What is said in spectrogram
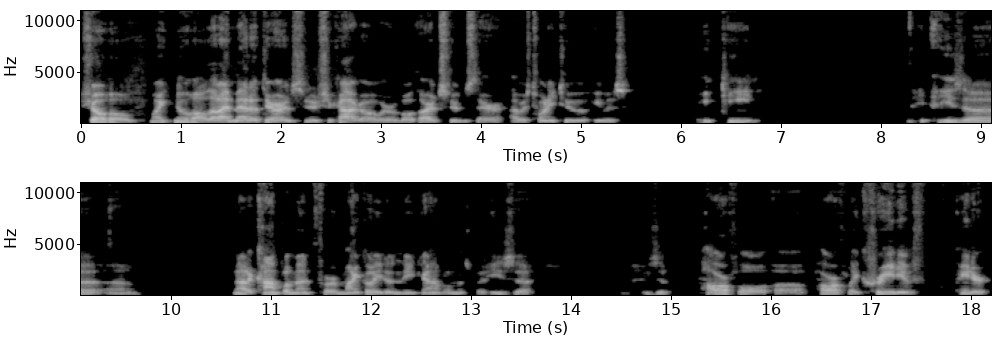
Shoho, Mike Newhall, that I met at the Art Institute of Chicago. We were both art students there. I was 22. He was 18 he's a, a, not a compliment for Michael. He doesn't need compliments, but he's a he's a powerful, uh, powerfully creative painter.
